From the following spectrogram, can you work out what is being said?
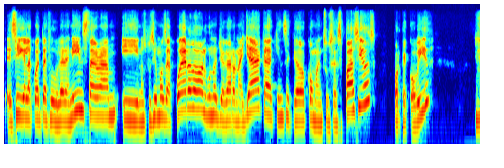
eh, siguen la cuenta de futbolera en Instagram y nos pusimos de acuerdo, algunos llegaron allá, cada quien se quedó como en sus espacios porque COVID.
